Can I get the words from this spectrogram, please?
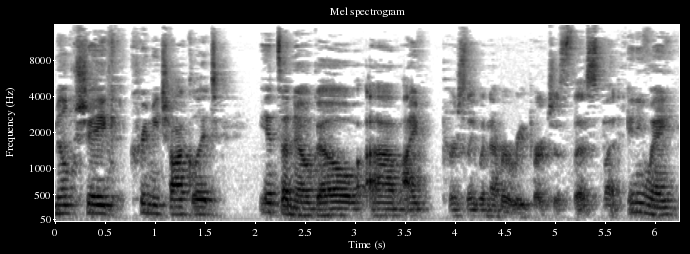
milkshake, creamy chocolate, it's a no go. Um, I personally would never repurchase this, but anyway,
